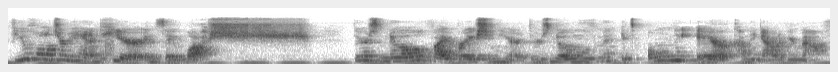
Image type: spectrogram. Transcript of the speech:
If you hold your hand here and say wash, there's no vibration here. There's no movement. It's only air coming out of your mouth.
